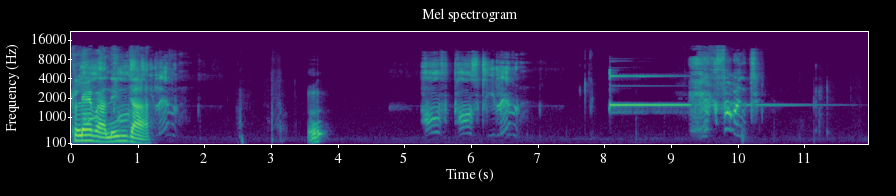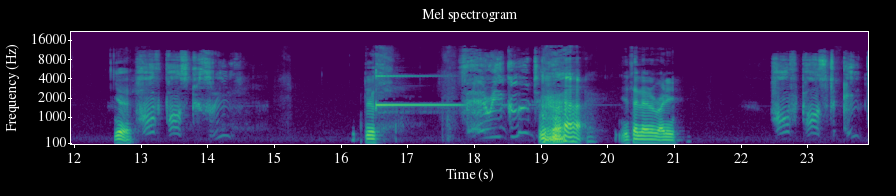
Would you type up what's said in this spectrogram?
Clever Half ninja. past 11. Huh? Half past eleven. Excellent! Yes. Half past three. This. Very good. you said it already. Half past eight.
